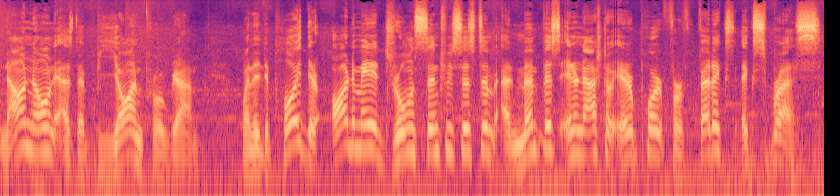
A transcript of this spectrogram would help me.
now known as the Beyond Program, when they deployed their automated drone sentry system at Memphis International Airport for FedEx Express.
